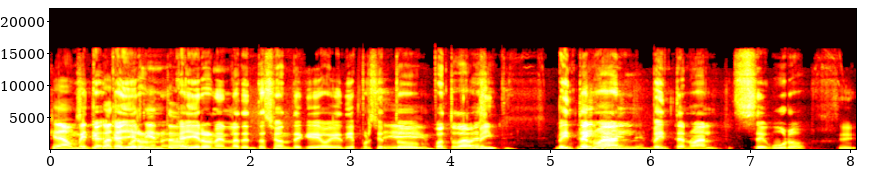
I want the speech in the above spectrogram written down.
queda un O sea, ca- 24%. cayeron, cayeron en la tentación de que, oye, 10%... Sí. ¿Cuánto dabas? 20. 20 20, anual, 20. 20 anual, seguro. Sí.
